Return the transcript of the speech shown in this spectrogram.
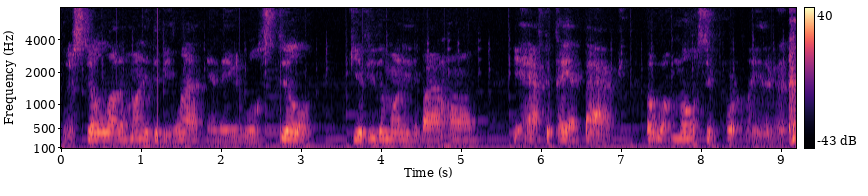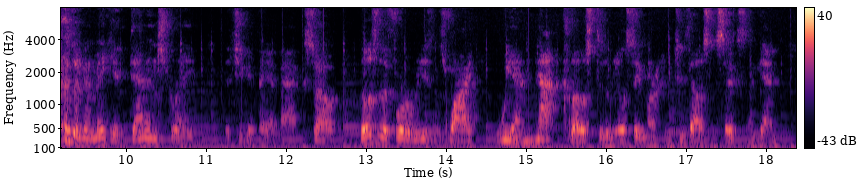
there's still a lot of money to be lent, and they will still give you the money to buy a home. You have to pay it back. But what most importantly, they're going to make you demonstrate that you can pay it back. So those are the four reasons why we are not close to the real estate market in 2006. And again,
